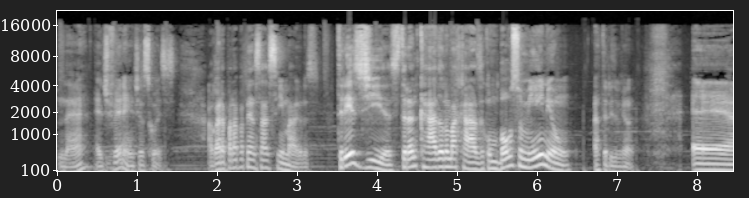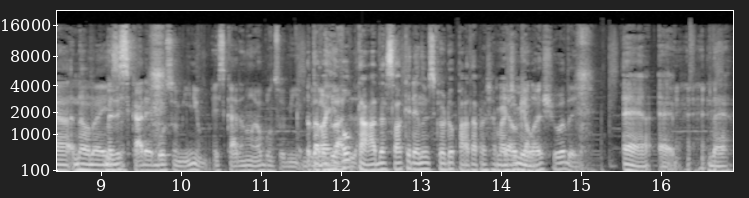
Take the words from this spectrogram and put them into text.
Né? É diferente as coisas. Agora para pra pensar assim, Magros. Três dias trancada numa casa com Bolsominion. Ah, três brincando. É. Não, não é Mas isso. esse cara é bolsominion? Esse cara não é o bolsominion. Eu tava revoltada só querendo um escordopata pra chamar É de o que ela achou daí. É, é, né?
